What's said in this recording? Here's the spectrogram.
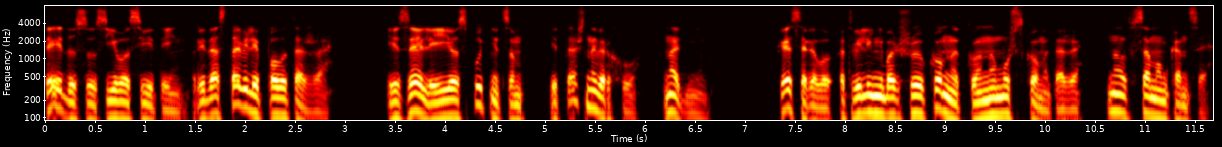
Тейдусу с его свитой предоставили полэтажа. Изель и ее спутницам — этаж наверху, над ним. Кэссерилу отвели небольшую комнатку на мужском этаже, но в самом конце.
